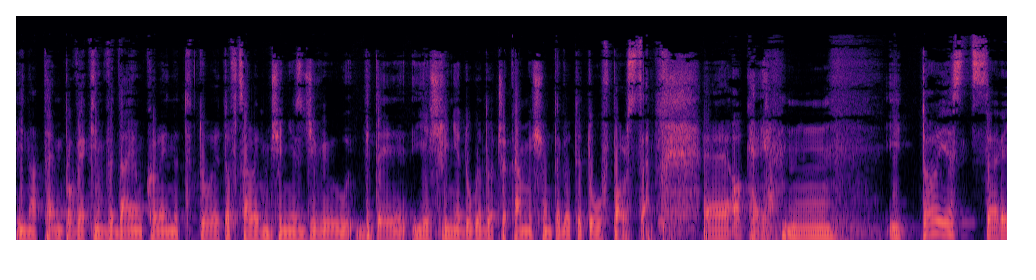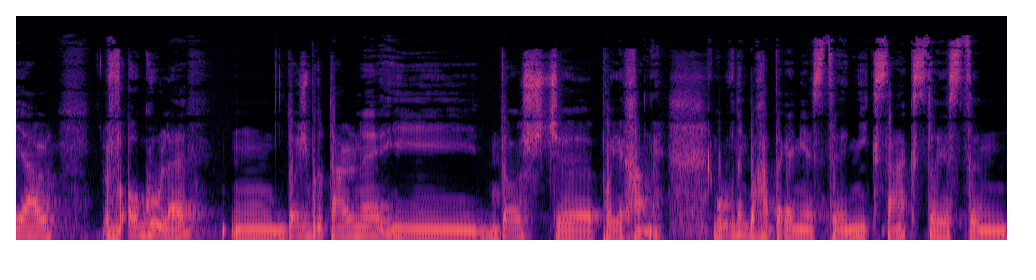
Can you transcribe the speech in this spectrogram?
i na tempo, w jakim wydają kolejne tytuły, to wcale bym się nie zdziwił, gdy, jeśli niedługo doczekamy się tego tytułu w Polsce. Okej. Mm. I to jest serial w ogóle mm, dość brutalny i dość e, pojechany. Głównym bohaterem jest Nick Sachs, to jest em,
